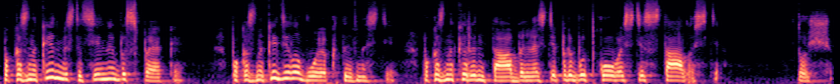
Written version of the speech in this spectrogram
показники інвестиційної безпеки, показники ділової активності, показники рентабельності, прибутковості, сталості тощо.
